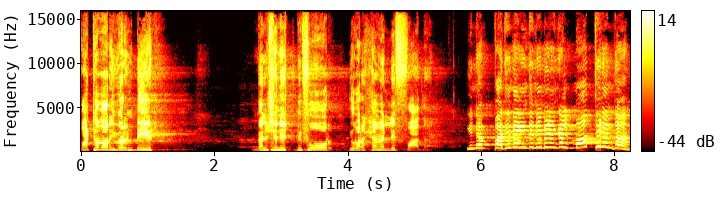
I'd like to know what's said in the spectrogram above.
Whatever you did, mention it before your heavenly Father. இன்னும் பதினைந்து நிமிடங்கள் மாத்திரம்தான்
